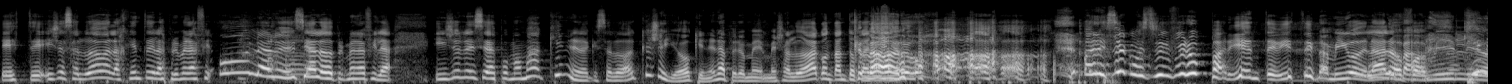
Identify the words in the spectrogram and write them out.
este, ella saludaba a la gente de las primeras filas. Hola, le decía a los de primera fila. Y yo le decía después, mamá, ¿quién era que saludaba? ¿Qué sé yo? ¿Quién era? Pero me, me saludaba con tanto Claro. cariño. Parecía como si fuera un pariente, ¿viste? Un amigo del Una alma. familia, ¿Quién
